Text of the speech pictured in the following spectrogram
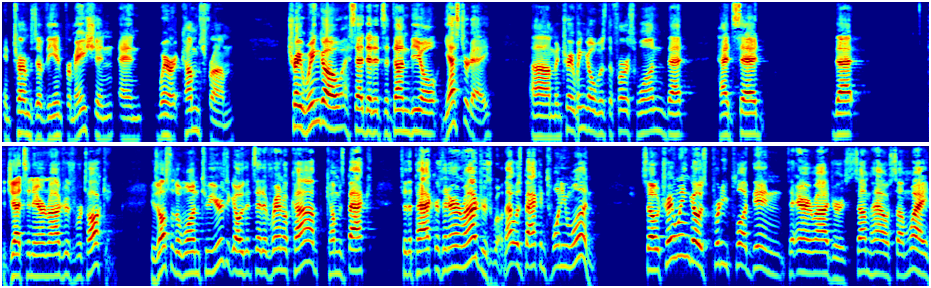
in terms of the information and where it comes from. Trey Wingo said that it's a done deal yesterday. Um, and Trey Wingo was the first one that had said that the Jets and Aaron Rodgers were talking. He was also the one two years ago that said if Randall Cobb comes back to the Packers, then Aaron Rodgers will. That was back in 21. So Trey Wingo is pretty plugged in to Aaron Rodgers somehow, some way.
